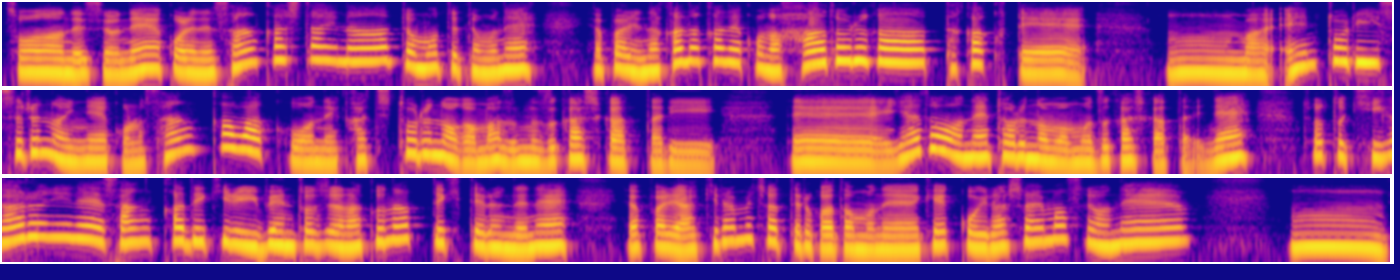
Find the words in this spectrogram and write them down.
そうなんですよね。これね、参加したいなーって思っててもね、やっぱりなかなかね、このハードルが高くて、うん、まあ、エントリーするのにね、この参加枠をね、勝ち取るのがまず難しかったり、で、宿をね、取るのも難しかったりね、ちょっと気軽にね、参加できるイベントじゃなくなってきてるんでね、やっぱり諦めちゃってる方もね、結構いらっしゃいますよね。うん。ま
